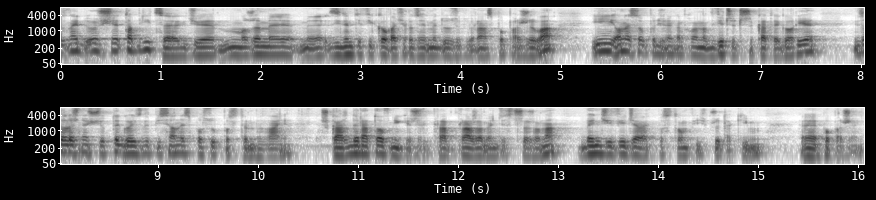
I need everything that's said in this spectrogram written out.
znajdują się tablice, gdzie możemy zidentyfikować rodzaj meduzy, która nas poparzyła i one są podzielone na, na dwie czy trzy kategorie. W zależności od tego jest wypisany sposób postępowania. Też każdy ratownik, jeżeli plaża będzie strzeżona, będzie wiedział, jak postąpić przy takim poparzeniu.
